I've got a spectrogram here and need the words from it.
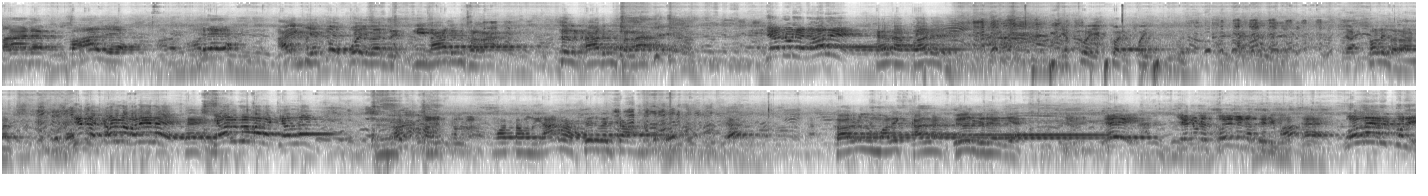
பாரு எக்கோ போய் வருது? நீ நாடுன்னு சொல்லலாம். சொல்லு நாடுன்னு சொல்லலாம். என்னுடைய நாடு. பாடு. எக்கோ எக்கோ போய் சொல்லு வரான இந்த கழுகு வழியிலே கேளுங்க மலை கேளன் மொத்தவனுக்கு யாரா பேர் வச்சான் கழுகு மலை கல்லன் பேர் கிடையாது. ஏய் என்னுடைய தொழில் என்ன தெரியுமா? கொள்ளையடிப்பது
